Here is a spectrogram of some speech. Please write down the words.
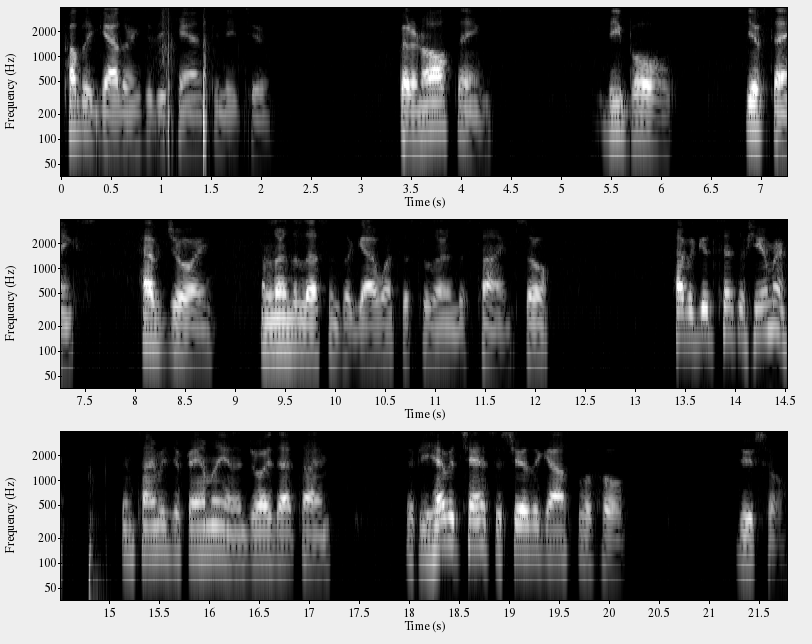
public gatherings if you can, if you need to. But in all things, be bold, give thanks, have joy, and learn the lessons that God wants us to learn this time. So, have a good sense of humor, spend time with your family, and enjoy that time. If you have a chance to share the gospel of hope, do so.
